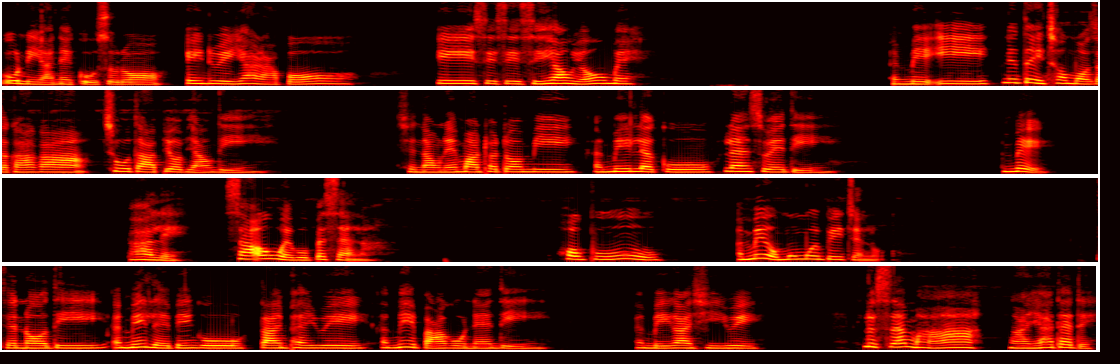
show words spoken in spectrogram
ကို့နေရာနဲ့ကိုဆိုတော့အိမ်တွေရတာပေါ့အေးစီစီဈေးရောက်ရုံပဲအမေဤနှစ်သိမ့်ချုံမော်စကားကချိုးသာပြော့ပြောင်းသည်ရှင်နောင်ထဲမှထွက်တော်မီအမေလက်ကိုလှမ်းဆွဲသည် အမေဘာလဲစာအုပ်ဝယ်ဖို့ပတ်စံလားဟုတ်ဘူးအမေကိုမွမွေးပေးကြလို့ကျွန်တော်သည်အမေလေပင်ကိုတိုင်ဖက်၍အမေပါးကိုနမ်းသည်အမေကရီ၍လွတ်စမ်းမှာငါရတတ်တယ်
